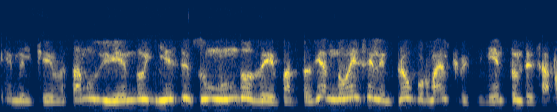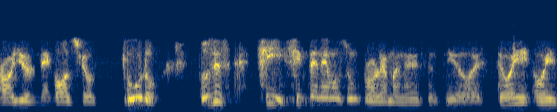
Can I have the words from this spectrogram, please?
en el que estamos viviendo y ese es un mundo de fantasía? No es el empleo formal, el crecimiento, el desarrollo, el negocio puro. Entonces, sí, sí tenemos un problema en ese sentido. Este, hoy, hoy,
